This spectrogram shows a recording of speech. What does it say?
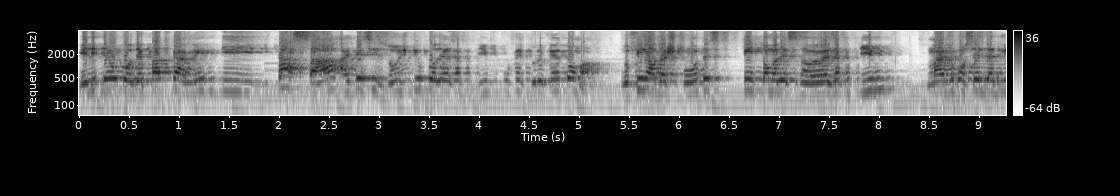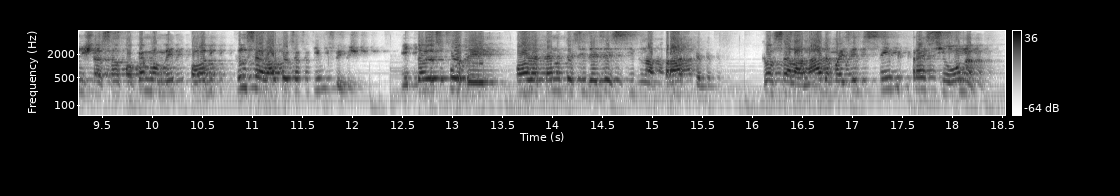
Ele tem o poder praticamente de, de caçar as decisões que o Poder Executivo, porventura, venha tomar. No final das contas, quem toma a decisão é o Executivo, mas o Conselho de Administração, a qualquer momento, pode cancelar o que o Executivo fez. Então, esse poder pode até não ter sido exercido na prática cancelar nada, mas ele sempre pressiona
